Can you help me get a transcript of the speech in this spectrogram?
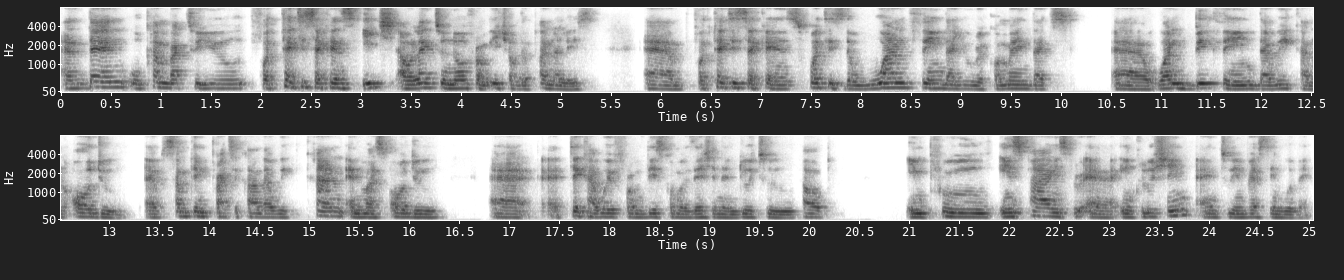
And then we'll come back to you for 30 seconds each. I would like to know from each of the panelists um, for 30 seconds, what is the one thing that you recommend that's uh, one big thing that we can all do, uh, something practical that we can and must all do uh, take away from this conversation and do to help improve, inspire uh, inclusion and to invest in women.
